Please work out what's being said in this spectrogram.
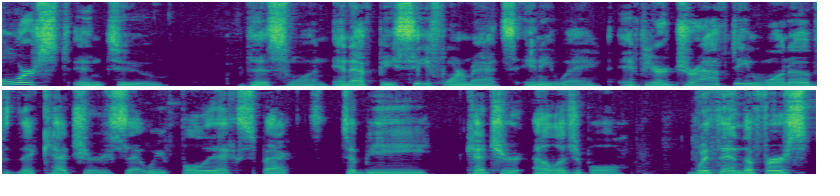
forced into this one in FBC formats anyway. If you're drafting one of the catchers that we fully expect to be catcher eligible within the first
